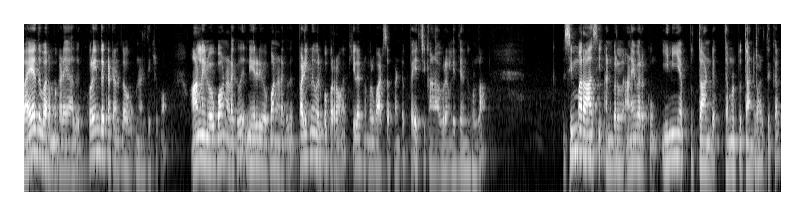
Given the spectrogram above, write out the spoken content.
வயது வரம்பு கிடையாது. குறைந்த கட்டணத்தில் வகுப்பு நடத்திட்டு இருக்கோம் ஆன்லைன் வகுப்பாக நடக்குது நேரடி வகுப்பாக நடக்குது. படிக்கணும் விருப்பப்படுறவங்க கீழே நம்பர் வாட்ஸ்அப் பண்ணிட்டு பயிற்சிக்கான விவரங்களை தெரிந்து கொள்ளலாம் சிம்ம ராசி அன்பர்கள் அனைவருக்கும் இனிய புத்தாண்டு தமிழ் புத்தாண்டு வாழ்த்துக்கள்.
